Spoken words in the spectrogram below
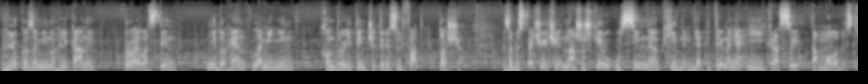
глюкозаміноглікани, проеластин, нідоген, ламінін, хондроїтин 4 сульфат тощо. Забезпечуючи нашу шкіру усім необхідним для підтримання її краси та молодості.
